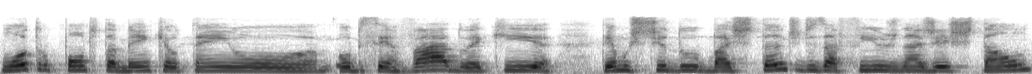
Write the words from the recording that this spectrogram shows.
Um outro ponto também que eu tenho observado é que temos tido bastante desafios na gestão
